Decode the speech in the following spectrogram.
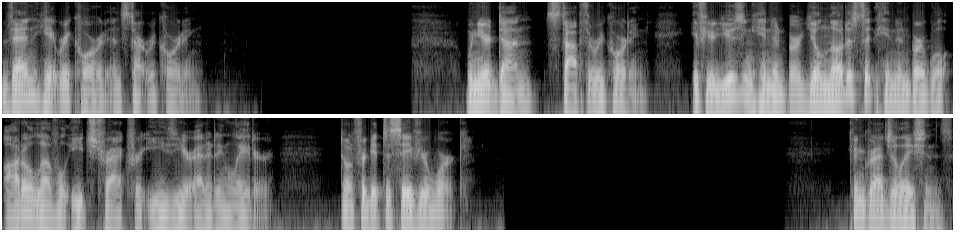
Then hit Record and start recording. When you're done, stop the recording. If you're using Hindenburg, you'll notice that Hindenburg will auto-level each track for easier editing later. Don't forget to save your work. Congratulations!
